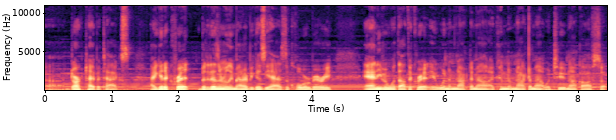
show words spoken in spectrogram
uh, dark type attacks. I get a crit, but it doesn't really matter because he has the Colbur Berry, and even without the crit, it wouldn't have knocked him out. I couldn't have knocked him out with two knockoffs, so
